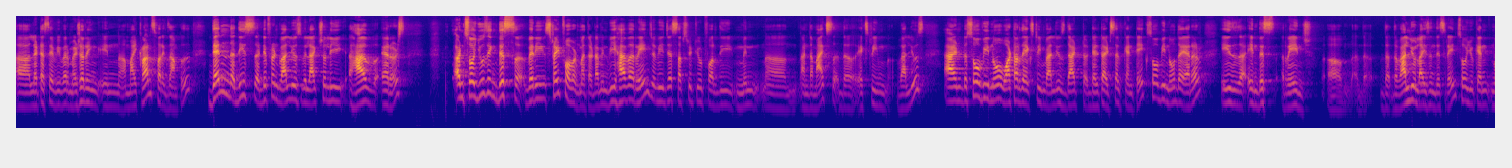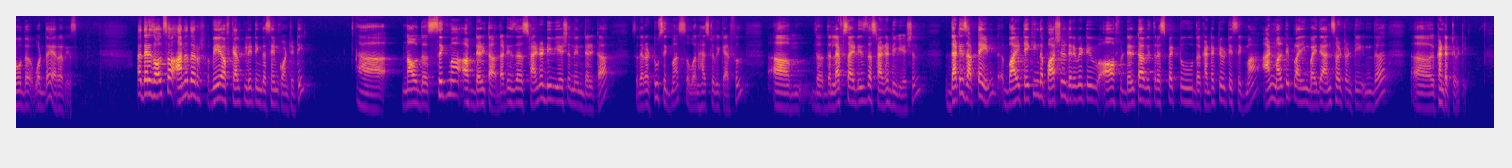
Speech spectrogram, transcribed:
uh, let us say we were measuring in uh, microns for example, then uh, these different values will actually have errors. And so using this very straightforward method, I mean we have a range, we just substitute for the min uh, and the max the extreme values and so we know what are the extreme values that delta itself can take. So we know the error is in this range um, the, the, the value lies in this range. So, you can know the what the error is. Uh, there is also another way of calculating the same quantity. Uh, now the sigma of delta that is the standard deviation in delta. So, there are two sigmas so one has to be careful. Um, the, the left side is the standard deviation that is obtained by taking the partial derivative of delta with respect to the conductivity sigma and multiplying by the uncertainty in the uh, conductivity.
